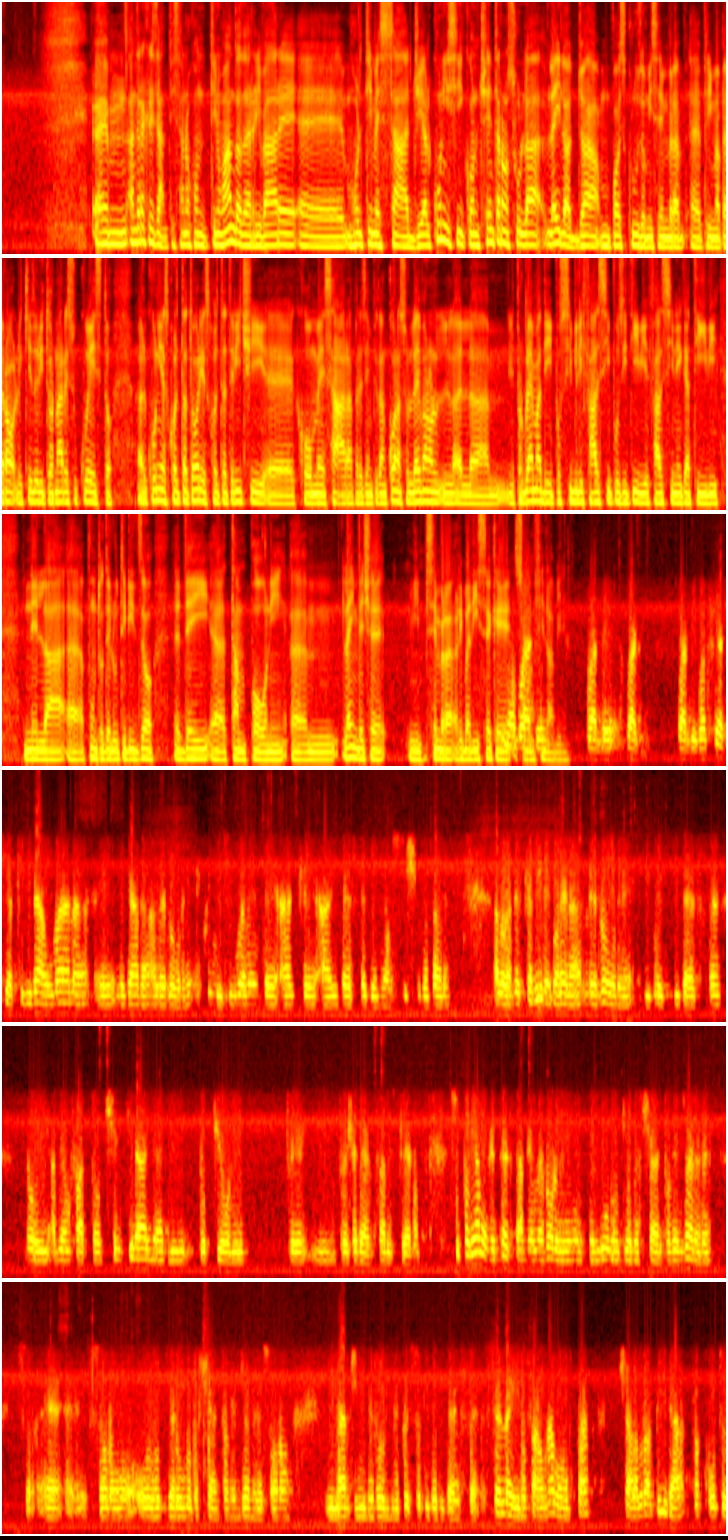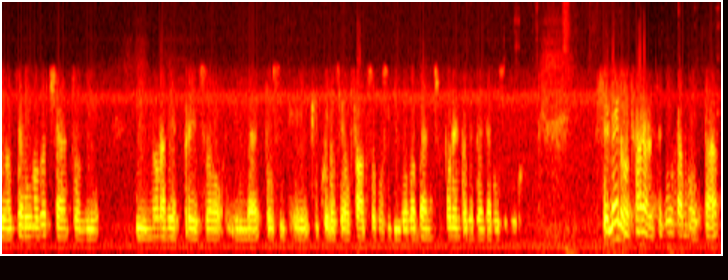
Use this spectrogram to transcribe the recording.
Um, Andrea Crisanti, stanno continuando ad arrivare eh, molti messaggi, alcuni si concentrano sulla, lei l'ha già un po' escluso mi sembra eh, prima, però le chiedo di tornare su questo, alcuni ascoltatori e ascoltatrici eh, come Sara per esempio d'Ancona sollevano l, l, il problema dei possibili falsi positivi e falsi negativi nella, eh, appunto dell'utilizzo dei eh, tamponi, um, lei invece mi sembra ribadisse che no, sono affidabili. Guardi, guardi guardi, qualsiasi attività umana è legata all'errore e quindi sicuramente anche ai test diagnostici. Allora, per capire qual era l'errore di questi test, noi abbiamo fatto centinaia di doppioni in precedenza, le spiego. Supponiamo che il test abbia un errore dell'1-2%, che in genere sono, o lo 0,1%, che in genere sono i margini di errore di questo tipo di test. Se lei lo fa una volta, c'è la probabilità, fa conto dello 0,1% di, di, non aver preso il positivo, che quello sia un falso positivo, va bene, supponendo che venga positivo. Se lei lo fa la seconda volta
